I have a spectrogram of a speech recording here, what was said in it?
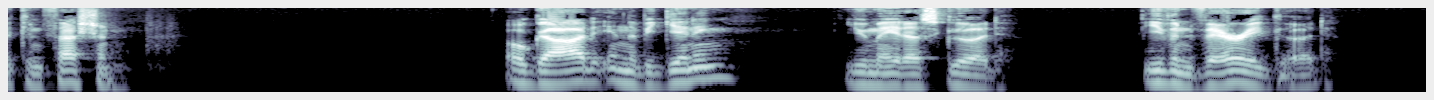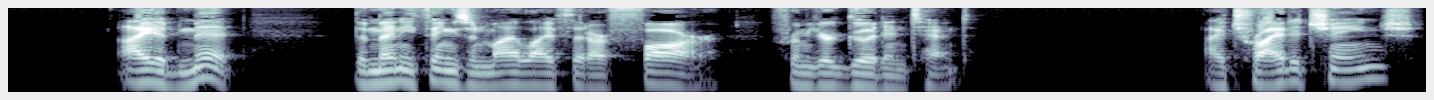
The Confession. O God, in the beginning, you made us good, even very good. I admit the many things in my life that are far from your good intent. I try to change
